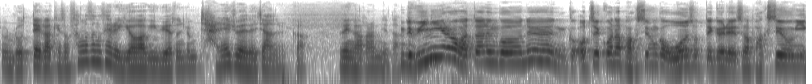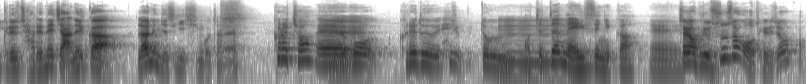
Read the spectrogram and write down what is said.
좀 롯데가 계속 상승세를 이어가기 위해서는 좀 잘해줘야 되지 않을까 그 생각을 합니다. 근데 위닝이라고 봤다는 거는 그 어쨌거나 박세웅과 오원석 대결에서 박세웅이 그래도 잘해내지 않을까라는 예측이신 거잖아요. 그렇죠. 예, 네. 뭐 그래도 해주, 좀 음. 어쨌든 에이스니까. 예. 잠깐 그리고 순서가 어떻게 되죠? 박-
